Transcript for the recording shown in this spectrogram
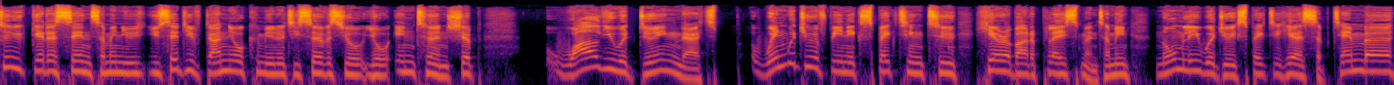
to get a sense. I mean, you, you said you've done your community service, your, your internship. While you were doing that, when would you have been expecting to hear about a placement? I mean, normally would you expect to hear September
